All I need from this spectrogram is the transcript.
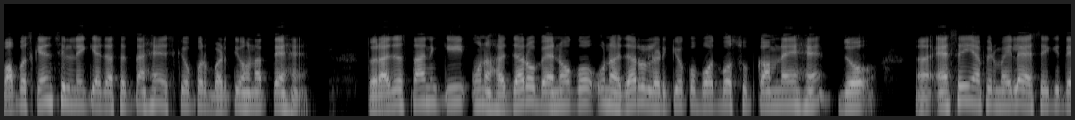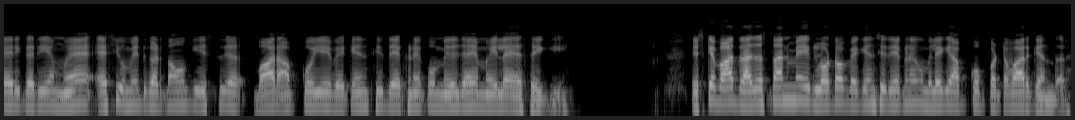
वापस कैंसिल नहीं किया जा सकता है, इसके ऊपर भर्ती होना तय है। तो राजस्थान की उन हज़ारों बहनों को, उन हज़ारों लड़कियों को बहुत बहुत शुभकामनाएँ हैं, जो ऐसे या फिर महिला ऐसे की तैयारी करी है। मैं ऐसी उम्मीद करता हूँ कि इस बार आपको ये वैकेंसी देखने को मिल जाए महिला ऐसे की। इसके बाद राजस्थान में एक लॉट ऑफ़ वैकेंसी देखने को मिलेगी आपको पटवार के अंदर।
